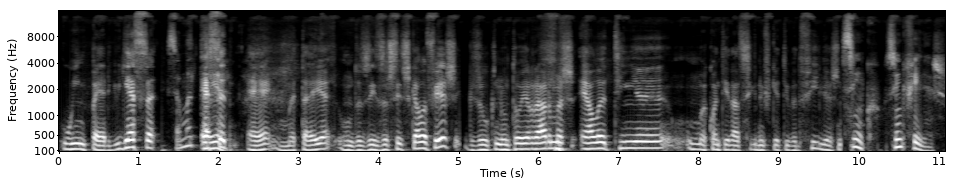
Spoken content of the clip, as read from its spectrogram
o império. E essa, Isso é uma teia. Essa é uma teia, um dos exercícios que ela fez, julgo que não estou a errar, mas ela tinha uma quantidade significativa de filhas. Cinco, cinco filhas.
